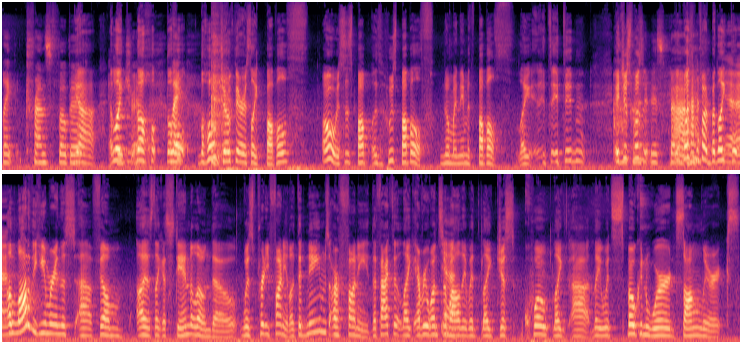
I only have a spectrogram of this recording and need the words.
like transphobic Yeah, like hatred. the whole the Like- whole the whole joke there is like Bubbles. Oh, is this Bubble? Who's Bubbles? No, my name is Bubbles. Like it, it didn't. It just God, wasn't. it is It wasn't fun. But like the- Yeah. a lot of the humor in this uh, film as like a standalone though was pretty funny. Like the names are funny. The fact that like every once in a while they would like just quote like uh, they would spoken word song lyrics.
